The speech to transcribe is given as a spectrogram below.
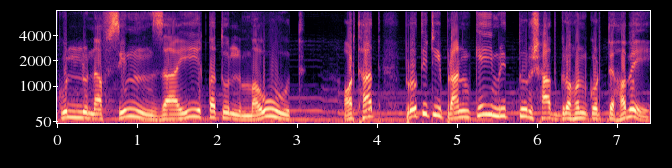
কুল্লু নাফসিন জাইকাতুল মাউত। অর্থাৎ প্রতিটি প্রাণকেই মৃত্যুর স্বাদ গ্রহণ করতে হবে।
